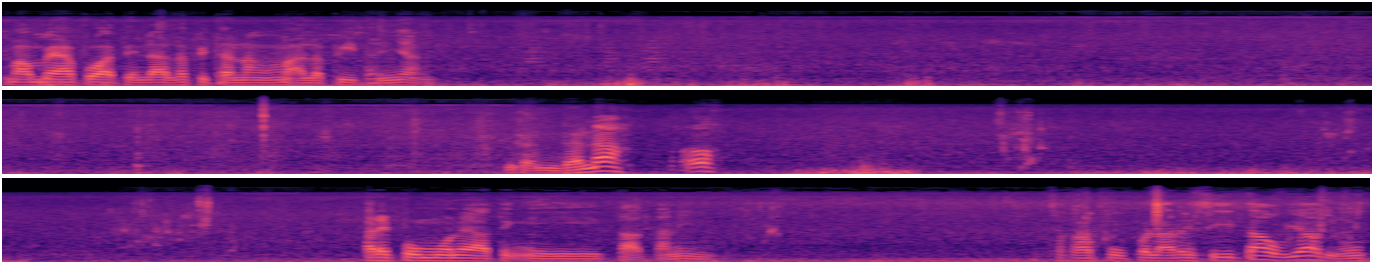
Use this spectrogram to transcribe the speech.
mamaya po atin lalapitan ng malapitan yan ganda na oh Ari po muna ating itatanim. Saka po pala rin sitaw, yan oh.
